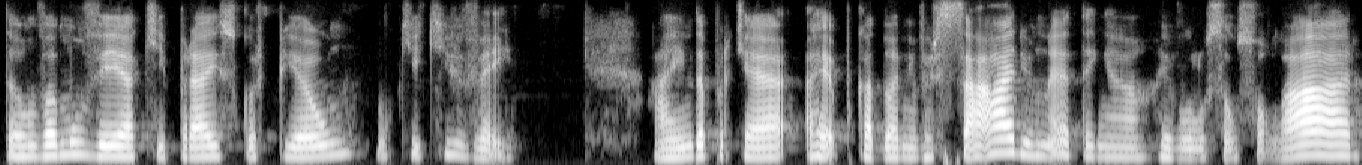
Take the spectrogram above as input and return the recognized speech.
Então vamos ver aqui para Escorpião o que que vem. Ainda porque é a época do aniversário, né, tem a revolução solar,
